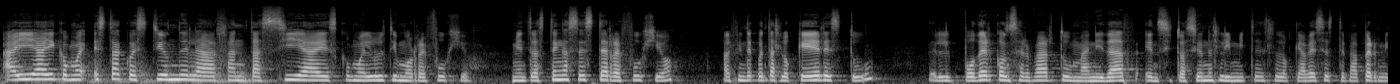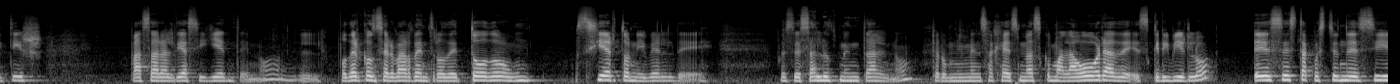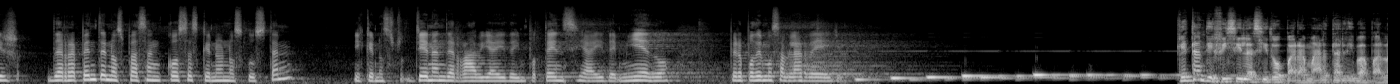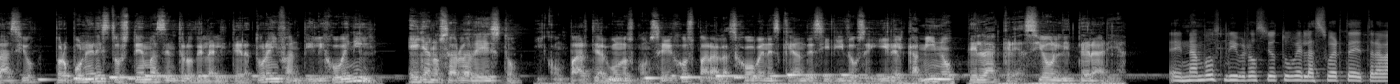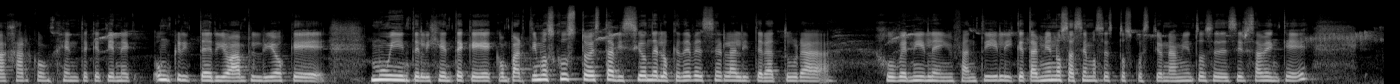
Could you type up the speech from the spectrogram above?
ahí hay como esta cuestión de la fantasía es como el último refugio. Mientras tengas este refugio, al fin de cuentas lo que eres tú, el poder conservar tu humanidad en situaciones límites, lo que a veces te va a permitir pasar al día siguiente, ¿no? El poder conservar dentro de todo un cierto nivel de, pues de salud mental, ¿no? Pero mi mensaje es más como a la hora de escribirlo, es esta cuestión de decir, de repente nos pasan cosas que no nos gustan y que nos llenan de rabia y de impotencia y de miedo, pero podemos hablar de ello. ¿Qué tan difícil ha sido para Marta Riva Palacio proponer estos temas dentro de la literatura infantil y juvenil? Ella nos habla de esto y comparte algunos consejos para las jóvenes que han decidido seguir el camino de la creación literaria. En ambos libros yo tuve la suerte de trabajar con gente que tiene un criterio amplio, que muy inteligente, que compartimos justo esta visión de lo que debe ser la literatura juvenil e infantil y que también nos hacemos estos cuestionamientos de decir, ¿saben qué?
